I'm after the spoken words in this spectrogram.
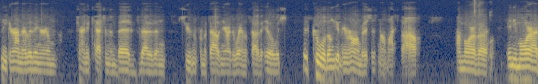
sneaking around their living room, trying to catch them in bed rather than shooting from a thousand yards away on the side of the hill, which is cool. Don't get me wrong, but it's just not my style. I'm more of a anymore. I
